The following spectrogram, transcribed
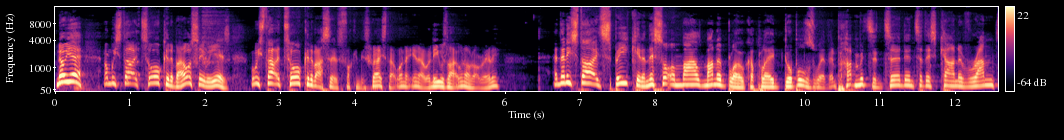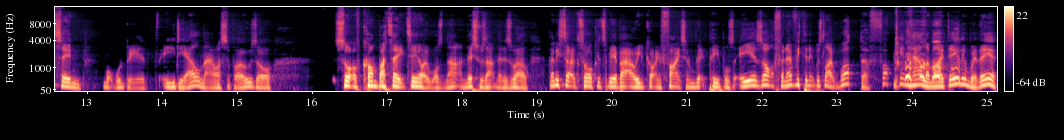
No, yeah, and we started talking about. I won't say who he is, but we started talking about. I said, "It's fucking disgrace, that wasn't it?" You know, and he was like, "Well, no, not really." And then he started speaking, and this sort of mild mannered bloke I played doubles with at badminton turned into this kind of ranting, what would be a EDL now, I suppose, or sort of Combat 18. Oh, it wasn't that, and this was happening as well. Then he started talking to me about how he'd got in fights and ripped people's ears off and everything. It was like, what the fucking hell am I dealing with here?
